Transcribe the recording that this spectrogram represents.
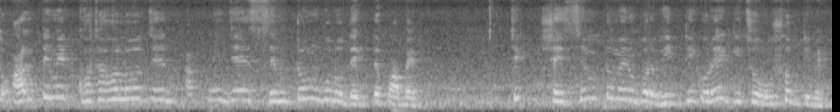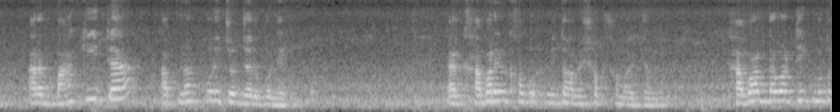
তো আলটিমেট কথা হলো যে আপনি যে সিমটমগুলো দেখতে পাবেন, ঠিক সেই সিমটমের উপর ভিত্তি করে কিছু ঔষধ দিবেন, আর বাকিটা আপনার পরিচর্যার উপর নির্ভর তার খাবারের খবর নিতে হবে সব সময়ের জন্য। খাবার দাবার ঠিক মতো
